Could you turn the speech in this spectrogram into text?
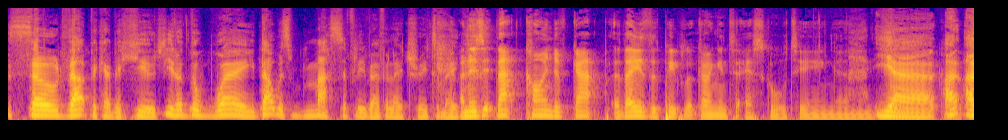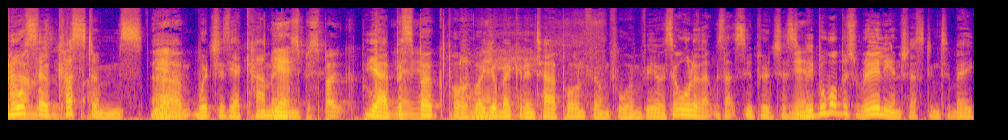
So that became a huge, you know, the way, that was massively revelatory to me. And is it that kind of gap? Are they the people that are going into escorting and Yeah, the kind and, of and cams also stuff like customs, Yeah. um, which is yeah, camming. Yes, bespoke porn. Yeah, Yeah, yeah. bespoke porn, Oh, where yeah, you'll yeah, make an entire porn film for one viewer. So all of that was that super interesting to me. But what was really interesting to me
